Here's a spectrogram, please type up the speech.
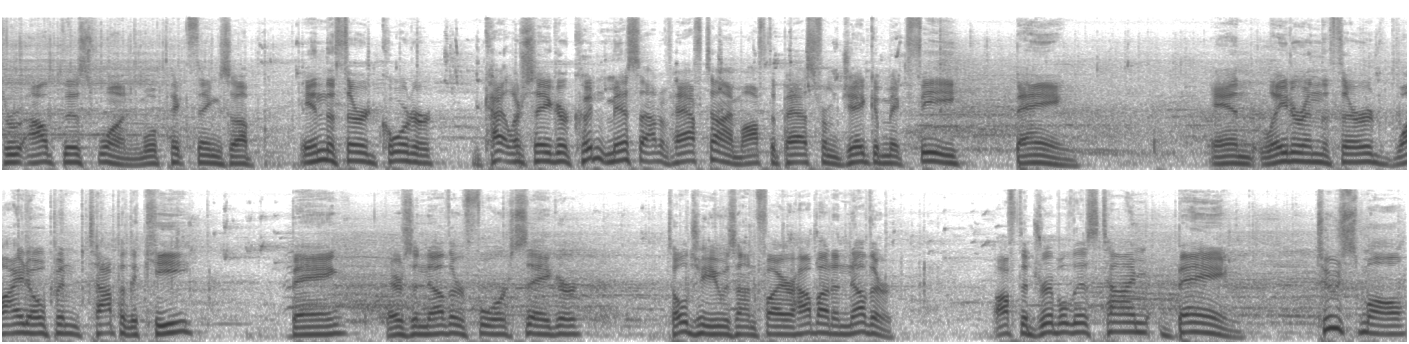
throughout this one. We'll pick things up in the third quarter. Kyler Sager couldn't miss out of halftime off the pass from Jacob McPhee. Bang. And later in the third, wide open, top of the key. Bang. There's another for Sager. Told you he was on fire. How about another off the dribble this time, bang. Too small,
